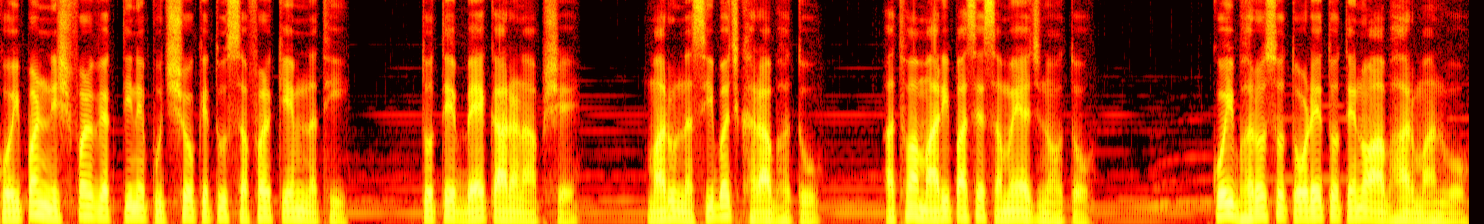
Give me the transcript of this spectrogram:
કોઈપણ નિષ્ફળ વ્યક્તિને પૂછશો કે તું સફળ કેમ નથી, તો તે બે કારણ આપશે. મારું નસીબ જ ખરાબ હતું, અથવા મારી પાસે સમય જ નહોતો. કોઈ ભરોસો તોડે તો તેનો આભાર માનવો,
